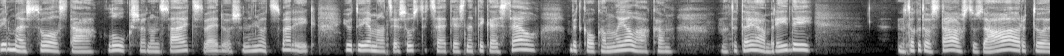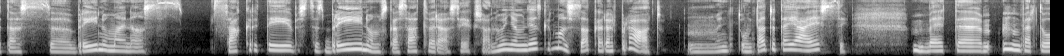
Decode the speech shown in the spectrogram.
pirmais solis, tā lūkšana un saites veidošana ir ļoti svarīga, jo tu iemācies uzticēties ne tikai sev, bet kaut kam lielākam. Nu, tad tajā brīdī uh, Nu, tā, to stāstu uz āru, to tās brīnumainās sakritības, tas brīnums, kas atverās iekšā, nu, viņam diezgan maz sakara ar prātu. Mm, un tad tu tajā esi. Bet par to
